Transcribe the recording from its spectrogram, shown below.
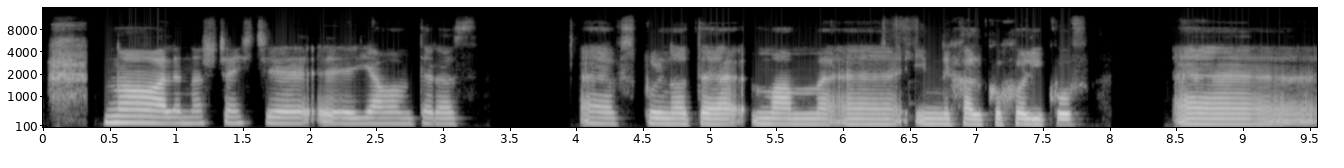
no, ale na szczęście y, ja mam teraz e, wspólnotę, mam e, innych alkoholików e,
